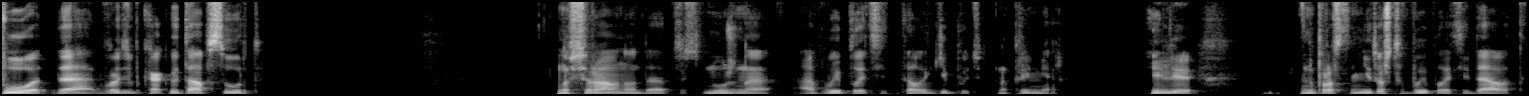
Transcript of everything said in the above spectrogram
Вот, да, вроде бы какой-то абсурд. Но все равно, да, то есть нужно а выплатить долги будет, например. Или ну, просто не то, что выплатить, да, вот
